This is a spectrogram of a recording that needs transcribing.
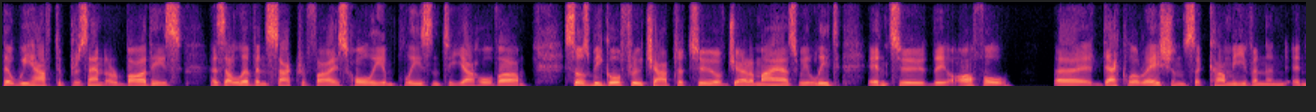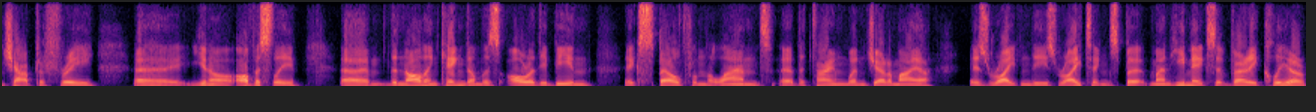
that we have to present our bodies as a living sacrifice, holy and pleasing to Yahovah. So as we go through chapter two of Jeremiah, as we lead into the awful uh, declarations that come even in, in chapter three, uh, you know, obviously um, the northern kingdom was already being expelled from the land at the time when Jeremiah is writing these writings. But man, he makes it very clear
